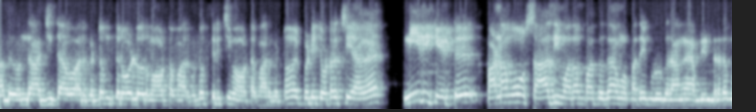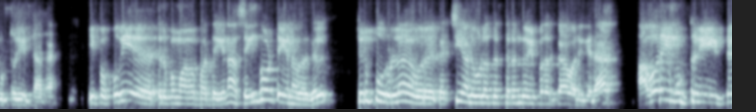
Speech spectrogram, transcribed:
அது வந்து அஜிதாவா இருக்கட்டும் திருவள்ளூர் மாவட்டமா இருக்கட்டும் திருச்சி மாவட்டமா இருக்கட்டும் இப்படி தொடர்ச்சியாக நீதி கேட்டு பணமும் சாதி மதம் பார்த்து தான் அவங்க பதவி கொடுக்குறாங்க அப்படின்றத முற்றுகையிட்டாங்க. இப்ப புதிய திருப்பமாக பார்த்தீங்கன்னா செங்கோட்டையன் அவர்கள் திருப்பூர்ல ஒரு கட்சி அலுவலகத்தை திறந்து வைப்பதற்காக வருகிறார். அவரை முற்றுகையிட்டு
